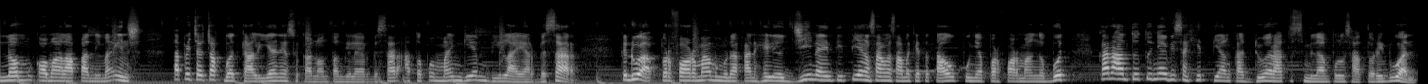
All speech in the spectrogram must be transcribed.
6,85 inch. Tapi cocok buat kalian yang suka nonton di layar besar ataupun main game di layar besar. Kedua, performa menggunakan Helio G90T yang sama-sama kita tahu punya performa ngebut karena Antutunya bisa hit di angka 291 ribuan.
